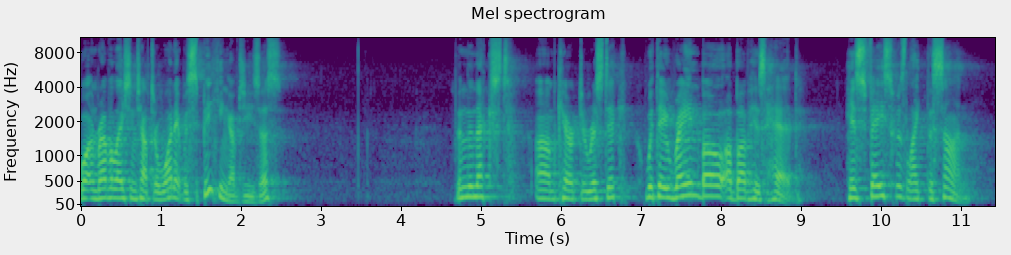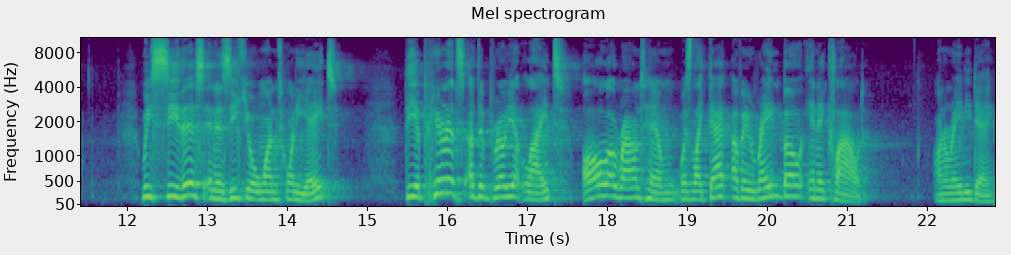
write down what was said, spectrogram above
Well, in Revelation chapter 1, it was speaking of Jesus. Then the next um, characteristic with a rainbow above his head. His face was like the sun. We see this in Ezekiel 128. The appearance of the brilliant light all around him was like that of a rainbow in a cloud on a rainy day.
